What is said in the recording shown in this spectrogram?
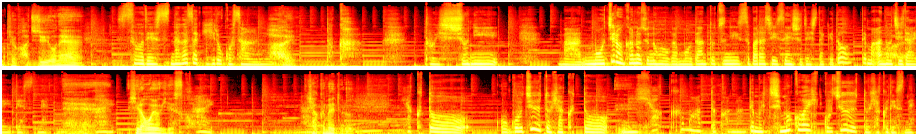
1984年。そうです。長崎ひろ子さんはい。とかと一緒にまあもちろん彼女の方がもうダントツに素晴らしい選手でしたけどでもあの時代ですね。ねはい。え平泳ぎですか？はい。100メートル？100とこう50と100とええ200もあったかな、でも種目は50と100ですね。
